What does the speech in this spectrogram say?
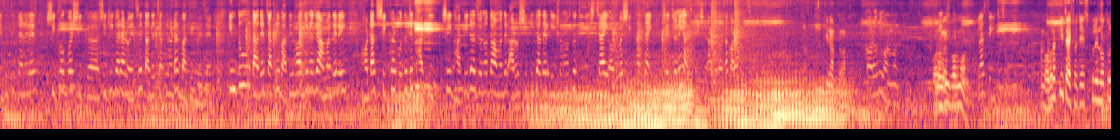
এসএসসি প্যানেলের শিক্ষক বা শিক্ষিকারা রয়েছে, তাদের চাকরি হঠাৎ বাতিল হয়ে যায়। কিন্তু তাদের চাকরি বাতিল হওয়ার জন্য যে আমাদের এই হঠাৎ শিক্ষার মধ্যে যে ঘাটি সেই ঘাটিটার জন্য তো আমাদের আরও শিক্ষিকাদের এই সমস্ত জিনিস চাই, অথবা শিক্ষা চাই সেই জন্যই আজকে আন্দোলনটা করা হয়েছে করবি বর্মন। করবি বর্মন? ক্লাস এইট তোমরা কি চাইছো যে স্কুলে নতুন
